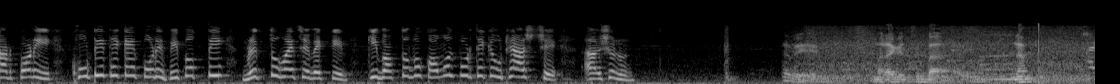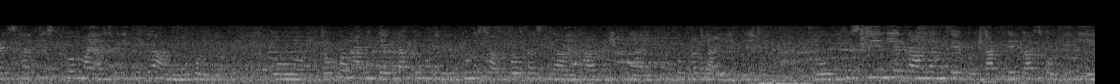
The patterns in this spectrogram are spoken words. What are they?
তারপরে খুঁটি থেকে পড়ে বিপত্তি, মৃত্যু হয়েছে ব্যক্তির। কি বক্তব্য কমলপুর থেকে উঠে আসছে? শুনুন। মারা গেছে বা নাম হায়ার সার্ভিস তো মায়াছড়ি থেকে আরম্ভ করল তো যখন আমি দেখলাম তখন ওদের কোনো সাব প্রসেস নাই হার্টবিট নাই কোনো লাইনে তো হিস্ট্রি নিয়ে জানলাম যে কাটতে কাজ করতে গিয়ে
